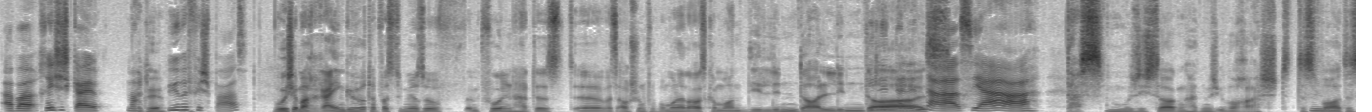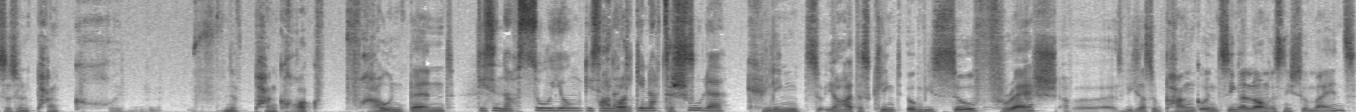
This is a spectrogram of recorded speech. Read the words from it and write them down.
Aber richtig geil. Macht Okay. übel viel Spaß. Wo ich ja mal reingehört habe, was du mir so empfohlen hattest, äh, was auch schon vor ein paar Monaten rauskam, waren die Linda Lindas. Linda Lindas, ja. Das muss ich sagen, hat mich überrascht. Das Mhm. war, das ist so ein Punk, eine Punkrock-Frauenband. Die sind noch so jung, die, sind noch, die gehen noch zur Schule. Klingt so, ja, das klingt irgendwie so fresh. Also wie gesagt, so Punk und Singalong ist nicht so meins.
